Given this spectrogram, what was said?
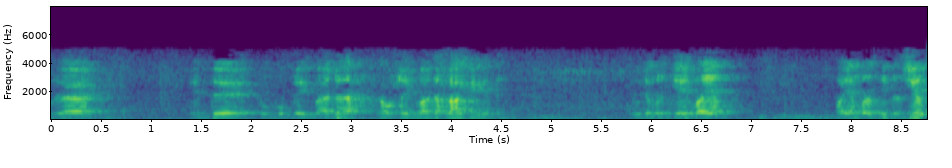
Udah, ente cukup deh ibadah, gak usah ibadah lagi gitu. Udah berjaya bayang. Bayang berhenti pensiun.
